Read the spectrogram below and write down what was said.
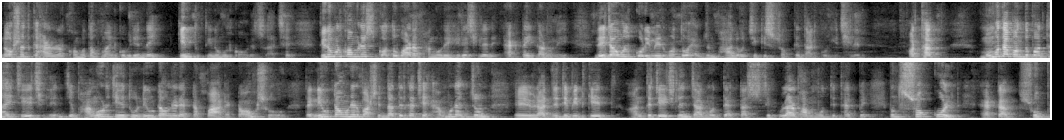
নওশাদকে হারানোর ক্ষমতা হুমায়ুন কবিরের নেই, কিন্তু তৃণমূল কংগ্রেস আছে। তৃণমূল কংগ্রেস গতবার ভাঙড়ে হেরেছিলেন একটাই কারণে রেজাউল করিমের মতো একজন ভালো চিকিৎসককে দাঁড় করিয়েছিলেন। অর্থাৎ মমতা বন্দ্যোপাধ্যায় চেয়েছিলেন যে ভাঙড় যেহেতু নিউ টাউনের একটা পার্ট, একটা অংশ, তাই নিউ টাউনের বাসিন্দাদের কাছে এমন একজন রাজনীতিবিদকে আনতে চেয়েছিলেন, যার মধ্যে একটা সেকুলার ভাবমূর্তি থাকবে এবং সকল্ড একটা সভ্য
